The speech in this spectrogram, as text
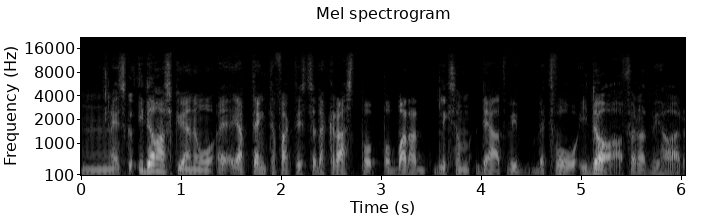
Mm, jag skulle, idag skulle jag nog, eh, jag tänkte faktiskt sådär krasst på, på bara liksom det att vi är två idag för att vi har,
